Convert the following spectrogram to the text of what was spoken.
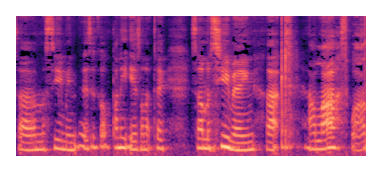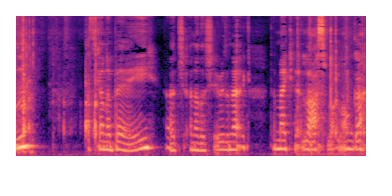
So I'm assuming, it's got bunny ears on it too? So I'm assuming that our last one is going to be a, another shoe, isn't it? They're making it last a lot longer.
